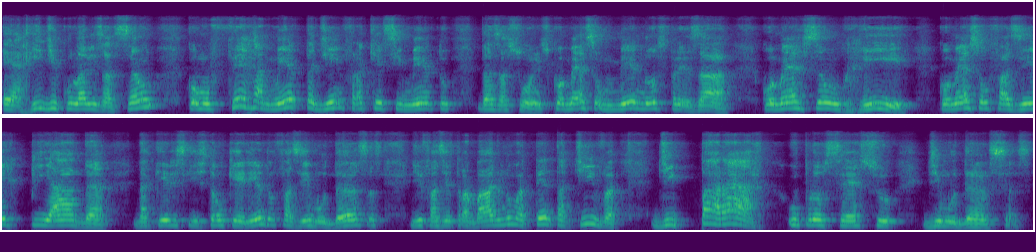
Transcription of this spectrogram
É a ridicularização como ferramenta de enfraquecimento das ações. Começam a menosprezar, começam a rir, começam a fazer piada daqueles que estão querendo fazer mudanças, de fazer trabalho, numa tentativa de parar o processo de mudanças.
